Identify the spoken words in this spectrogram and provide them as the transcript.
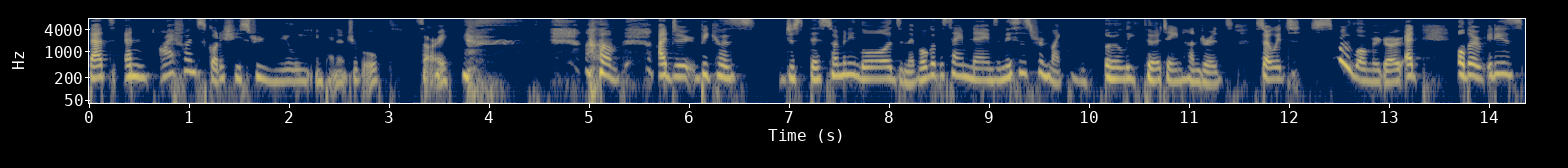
that's and I find Scottish history really impenetrable. Sorry. um I do because just there's so many lords and they've all got the same names and this is from like the early 1300s. So it's so long ago. And although it is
